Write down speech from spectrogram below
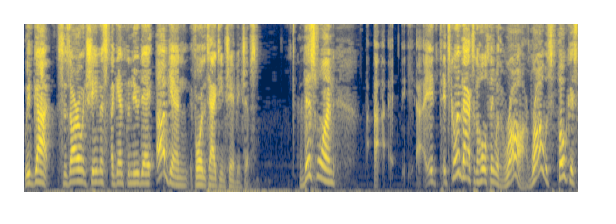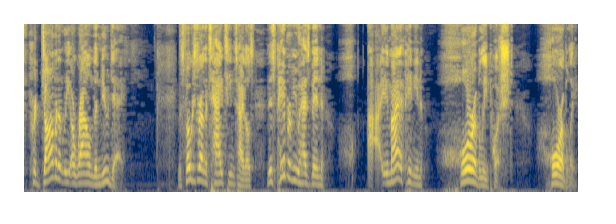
We've got Cesaro and Sheamus against the New Day again for the tag team championships. This one, it, it's going back to the whole thing with Raw. Raw was focused predominantly around the New Day. It was focused around the tag team titles. This pay per view has been, in my opinion, horribly pushed. Horribly.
